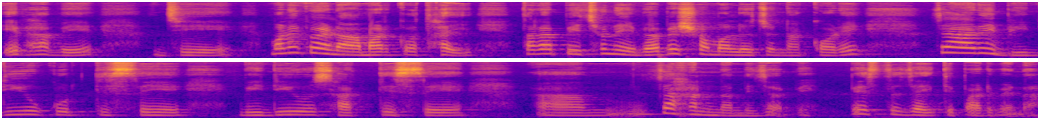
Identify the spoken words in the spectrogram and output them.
এভাবে যে, মনে করেন আমার কথাই, তারা পেছনে এভাবে সমালোচনা করে যে, আরে, ভিডিও করতেছে, ভিডিও ছাড়তেছে জাহান নামে যাবে বেসতে যাইতে পারবে না।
